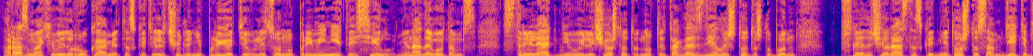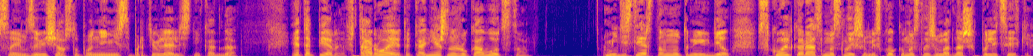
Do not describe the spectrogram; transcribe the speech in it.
размахивает руками, так сказать, или чуть ли не плюет тебе в лицо, ну примени ты силу. Не надо его там стрелять в него или еще что-то, но ты тогда сделай что-то, чтобы он в следующий раз, так сказать, не то, что сам детям своим завещал, чтобы они не сопротивлялись никогда. Это первое. Второе, это, конечно, руководство. Министерство внутренних дел. Сколько раз мы слышим, и сколько мы слышим от наших полицейских.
